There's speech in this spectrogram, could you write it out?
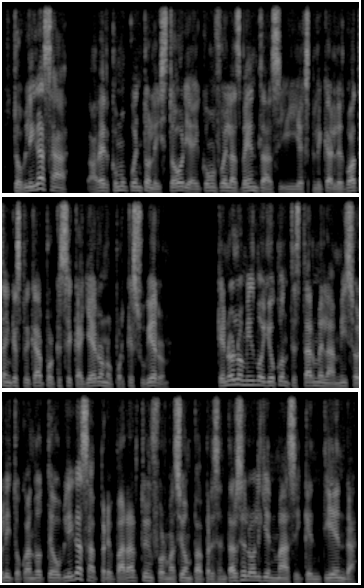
pues te obligas a, a ver cómo cuento la historia y cómo fue las ventas y explicar, les voy a tener que explicar por qué se cayeron o por qué subieron. Que no es lo mismo yo contestármela a mí solito. Cuando te obligas a preparar tu información para presentárselo a alguien más y que entienda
